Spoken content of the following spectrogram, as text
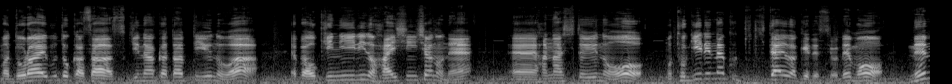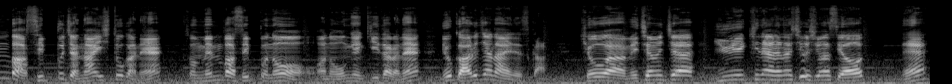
まあ、ドライブとかさ、好きな方っていうのは、やっぱりお気に入りの配信者のね、えー、話というのを、もう途切れなく聞きたいわけですよ。でも、メンバーシップじゃない人がね、そのメンバーシップのあの音源聞いたらね、よくあるじゃないですか。今日はめちゃめちゃ有益な話をしますよ。ね？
